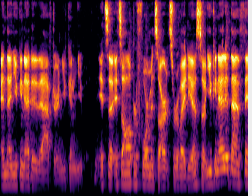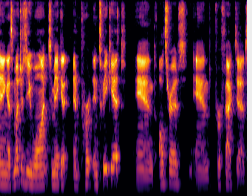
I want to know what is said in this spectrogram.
and then you can edit it after and you can it's a it's all a performance art sort of idea. So you can edit that thing as much as you want to make it and, per, and tweak it and alter it and perfect it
